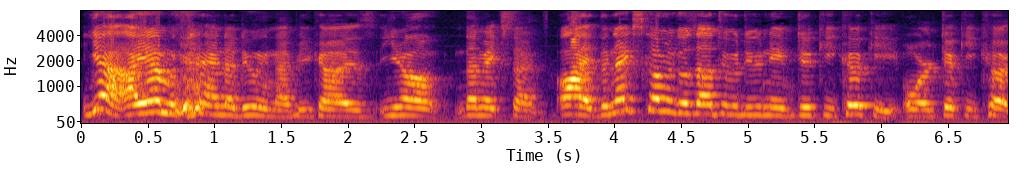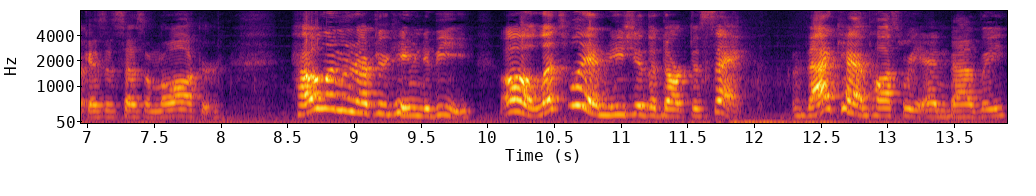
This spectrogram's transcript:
yeah, I am gonna end up doing that because, you know, that makes sense. Alright, the next comment goes out to a dude named Dookie Cookie, or Dookie Cook as it says on the locker. How Lemon Raptor came to be. Oh, let's play Amnesia the Dark Descent. That can't possibly end badly.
